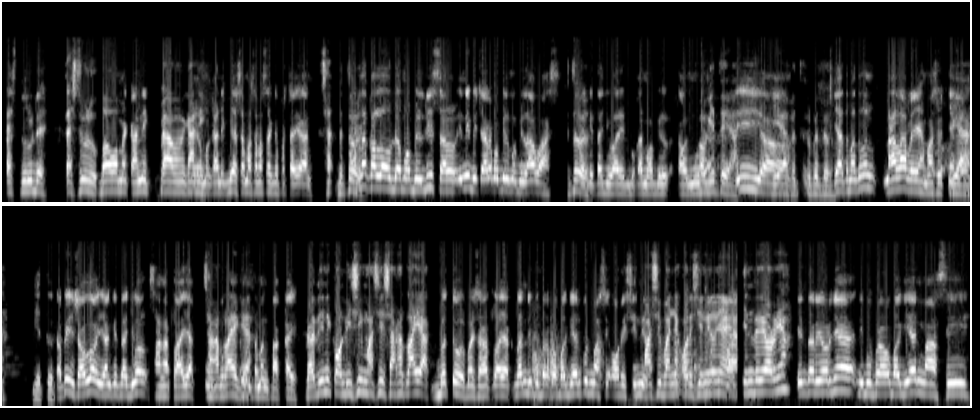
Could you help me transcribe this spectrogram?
tes dulu deh. Tes dulu. Bawa mekanik, Bawa mekanik, mekanik. mekanik biar sama-sama saling kepercayaan. Sa- Betul. Karena kalau udah mobil diesel, ini bicara mobil-mobil lawas Betul. yang kita jualin, bukan mobil tahun muda. Oh gitu ya. Iya. Iya, betul betul. Ya teman-teman nalar ya maksudnya Iya. ya. Gitu. Tapi insya Allah yang kita jual sangat layak Sangat untuk layak ya. teman-teman pakai. Berarti ini kondisi masih sangat layak. Betul, masih sangat layak. Dan di beberapa bagian pun masih orisinil. Masih banyak orisinilnya ya. Interiornya Interiornya di beberapa bagian masih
